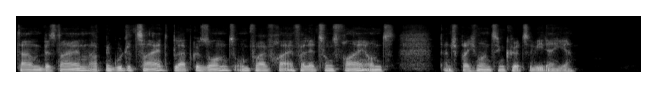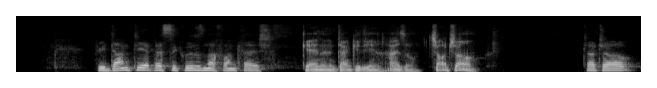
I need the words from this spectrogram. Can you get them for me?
dann bis dahin, habt eine gute Zeit, bleib gesund, unfallfrei, verletzungsfrei und dann sprechen wir uns in Kürze wieder hier. Vielen Dank dir, beste Grüße nach Frankreich. Gerne, danke dir. Also, ciao, ciao. Ciao, ciao.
